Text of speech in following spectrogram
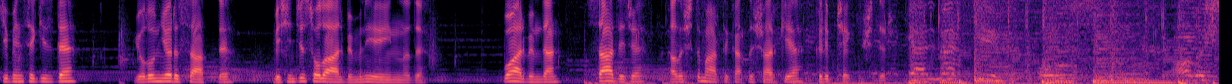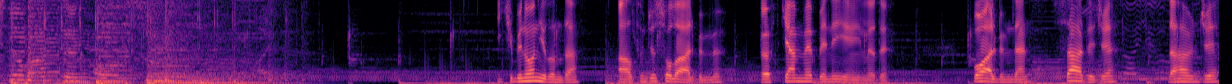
2008'de Yolun Yarısı adlı 5. solo albümünü yayınladı. Bu albümden sadece Alıştım Artık adlı şarkıya klip çekmiştir. Gelmez ki olsun Alıştım artık olsun 2010 yılında 6. solo albümü Öfkem ve Beni yayınladı. Bu albümden sadece daha önce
